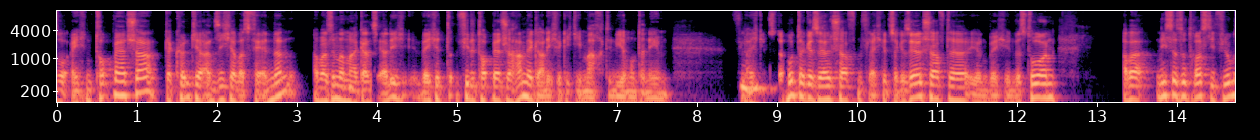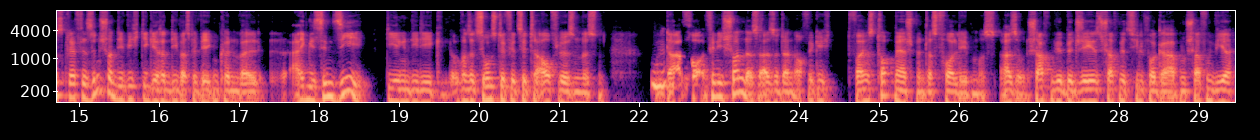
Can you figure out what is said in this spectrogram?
So, eigentlich ein Top-Manager, der könnte ja an sich ja was verändern, aber sind wir mal ganz ehrlich, welche viele Top-Manager haben ja gar nicht wirklich die Macht in ihrem Unternehmen. Vielleicht mhm. gibt es da Muttergesellschaften, vielleicht gibt es da Gesellschafter, irgendwelche Investoren. Aber nichtsdestotrotz, die Führungskräfte sind schon die wichtigeren, die was bewegen können, weil äh, eigentlich sind sie diejenigen, die die Organisationsdefizite auflösen müssen. Und mhm. da finde ich schon, dass also dann auch wirklich vor allem das Top-Management das vorleben muss. Also schaffen wir Budgets, schaffen wir Zielvorgaben, schaffen wir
